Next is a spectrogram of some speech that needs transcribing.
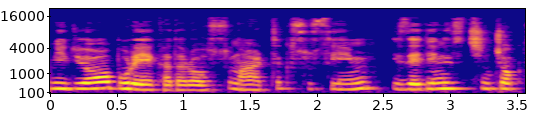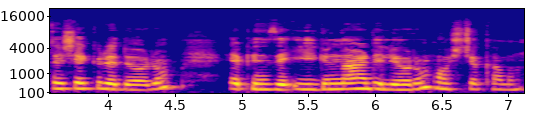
Video buraya kadar olsun artık susayım. İzlediğiniz için çok teşekkür ediyorum. Hepinize iyi günler diliyorum. Hoşçakalın.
